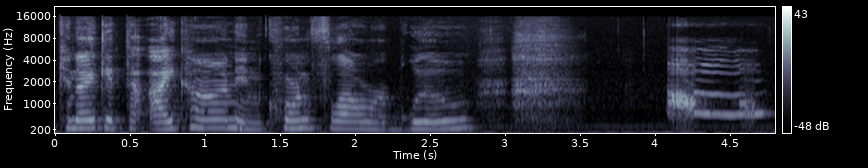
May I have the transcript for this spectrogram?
can I get the icon in cornflower blue? oh,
